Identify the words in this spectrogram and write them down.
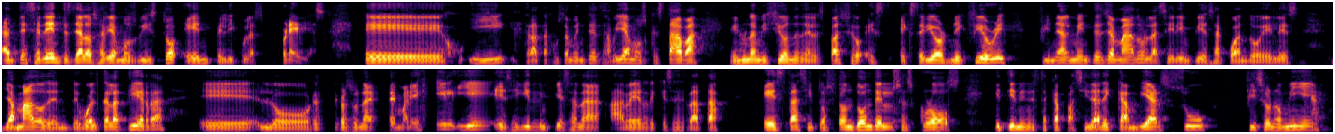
antecedentes ya los habíamos visto en películas previas. Y trata justamente, sabíamos que estaba en una misión en el espacio ex- exterior, Nick Fury, finalmente es llamado, la serie empieza cuando él es llamado de, de vuelta a la Tierra eh, lo el personaje de Maria Hill y enseguida empiezan a, a ver de qué se trata esta situación donde los Scrolls que tienen esta capacidad de cambiar su fisonomía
